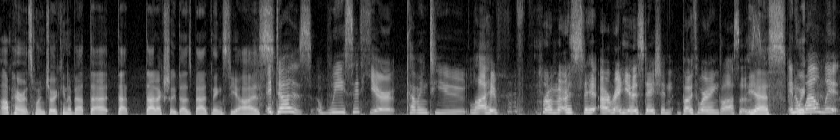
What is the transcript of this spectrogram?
our parents weren't joking about that. That that actually does bad things to your eyes. It does. We sit here coming to you live from our sta- our radio station, both wearing glasses. yes. In a We- well lit,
